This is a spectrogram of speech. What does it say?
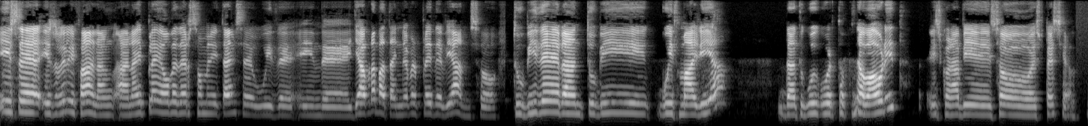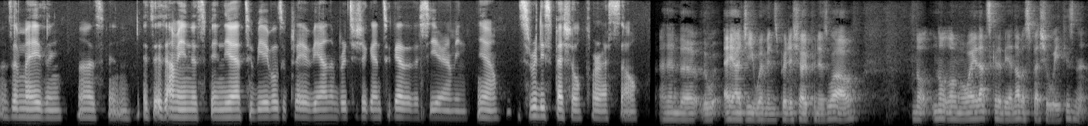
it's uh, it's really fun and, and I play over there so many times uh, with the, in the Jabra, but I never played the Evian. So to be there and to be with Maria, that we were talking about it, it's gonna be so special. It's amazing. No, it's been, it's, it's, I mean, it's been, yeah, to be able to play Evian and British again together this year. I mean, yeah, it's really special for us. So, And then the, the AIG Women's British Open as well. Not not long away. That's going to be another special week, isn't it?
